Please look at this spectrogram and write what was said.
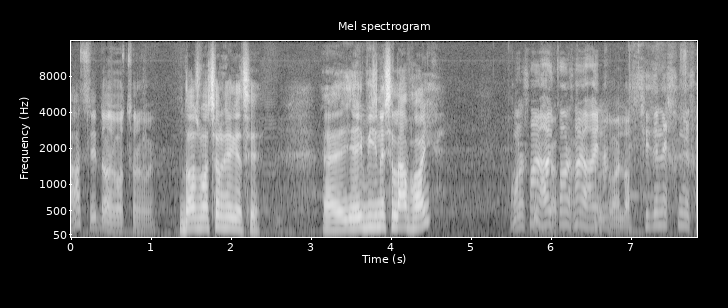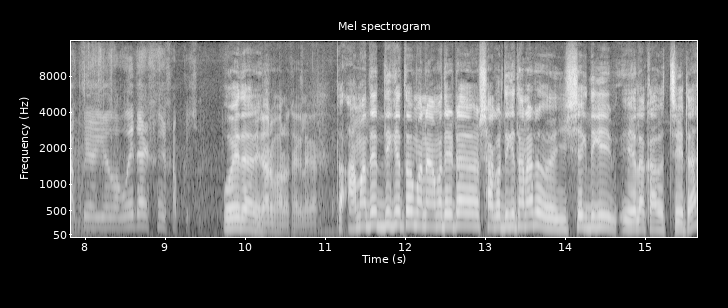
আছে দশ বছর হবে। দশ বছর হয়ে গেছে। এই- বিজনেসে লাভ হয়? কোন সময় হয় কোন সময় হয় না। সিজনের সঙ্গে সব ওয়েদারের সঙ্গে সব কিছু। ওয়েদারে ভালো থাকলে আর তা আমাদের দিকে তো মানে আমাদের এটা সাগরদিঘি থানার ওই শেখ দিঘি এলাকা হচ্ছে এটা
